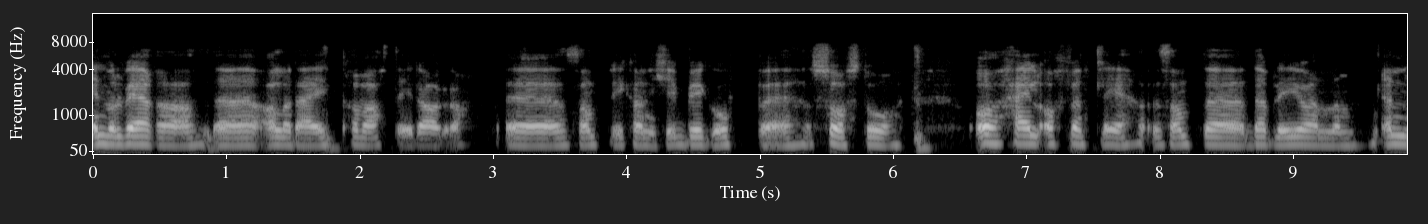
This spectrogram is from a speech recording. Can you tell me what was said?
involvere uh, alle de private i dag. Da. Vi kan ikke bygge opp så stor og helt offentlig. Det, det, blir jo en, en,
